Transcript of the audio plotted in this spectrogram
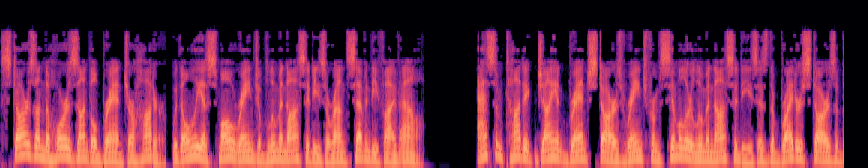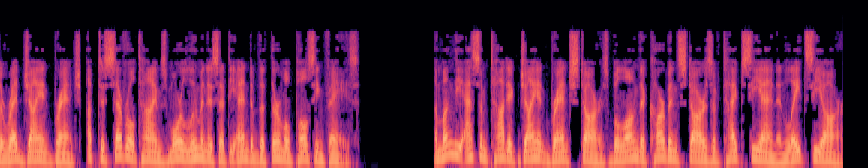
Stars on the horizontal branch are hotter, with only a small range of luminosities around 75 L. Asymptotic giant branch stars range from similar luminosities as the brighter stars of the red giant branch, up to several times more luminous at the end of the thermal pulsing phase. Among the asymptotic giant branch stars belong the carbon stars of type Cn and late Cr,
